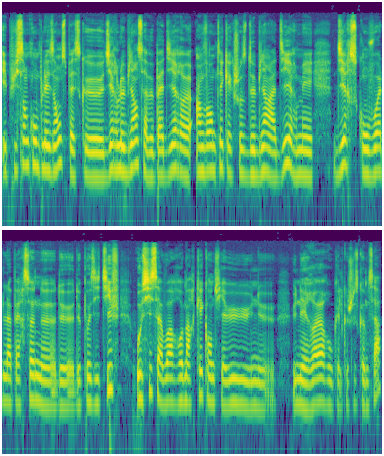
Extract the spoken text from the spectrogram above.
et puis sans complaisance, parce que dire le bien, ça veut pas dire euh, inventer quelque chose de bien à dire, mais dire ce qu'on voit de la personne euh, de, positif, aussi savoir remarquer quand il y a eu une, erreur ou quelque chose comme ça,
